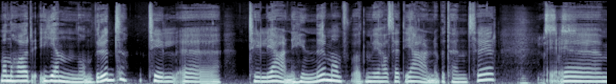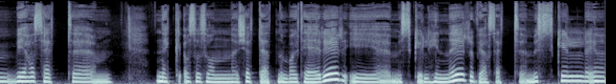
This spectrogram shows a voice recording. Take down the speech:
Man har gjennombrudd til, eh, til hjernehinner. Man, vi har sett hjernebetennelser. Eh, vi har sett eh, nek, også sånn kjøttetende bakterier i muskelhinner. Vi har sett muskel, eh,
